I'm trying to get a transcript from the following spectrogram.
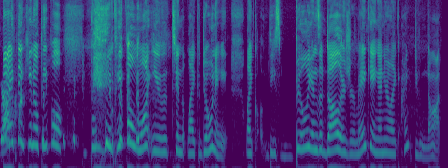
But I think you know people people want you to like donate like these billions of dollars you're making and you're like I do not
